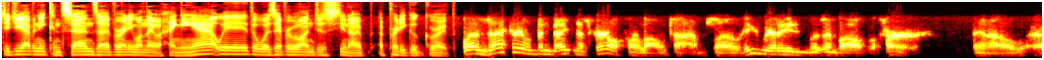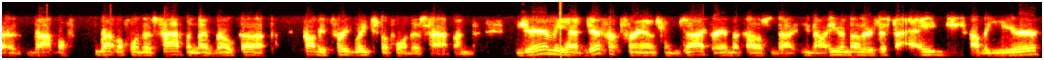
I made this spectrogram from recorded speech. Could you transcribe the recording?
Did you have any concerns over anyone they were hanging out with, or was everyone just, you know, a pretty good group? Well, Zachary had been dating this girl for a long time, so he really was involved with her. You know, uh, right, bef- right before this happened, they broke up. Probably three weeks before this happened. Jeremy had different friends from Zachary because the, you know, even though there's just an age of a year,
